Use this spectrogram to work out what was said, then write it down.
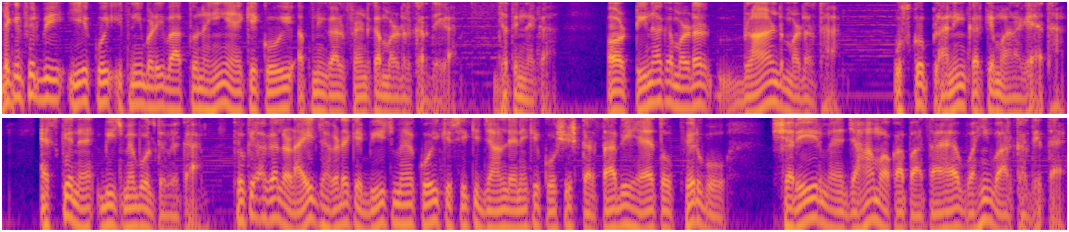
लेकिन फिर भी ये कोई इतनी बड़ी बात तो नहीं है कि कोई अपनी गर्लफ्रेंड का मर्डर कर देगा, जतिन ने कहा। और टीना का मर्डर ब्लांड मर्डर था, उसको प्लानिंग करके मारा गया था। एसके ने बीच में बोलते हुए कहा क्योंकि अगर लड़ाई झगड़े के बीच में कोई किसी की जान लेने की कोशिश करता भी है तो फिर वो शरीर में जहाँ मौका पाता है, वहीं वार कर देता है।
